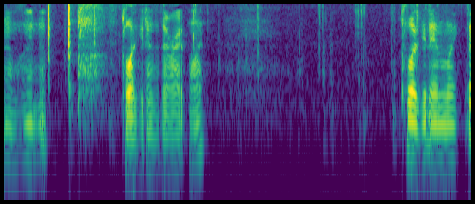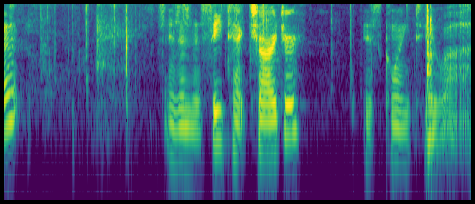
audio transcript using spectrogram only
I'm going to plug it into the right one. Plug it in like that. And then the CTEK charger is going to uh,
